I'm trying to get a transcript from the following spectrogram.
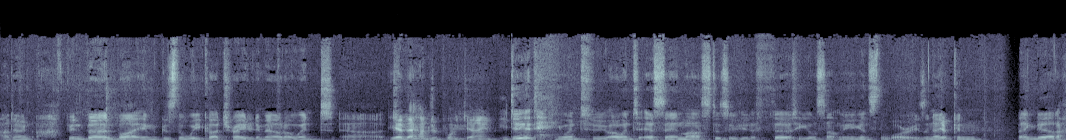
I don't. I've been burned by him because the week I traded him out, I went. Uh, He had to- that hundred point game. He did. He went to. I went to Esan Marsters, who hit a thirty or something against the Warriors, and Yep. Aitken banged out a,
